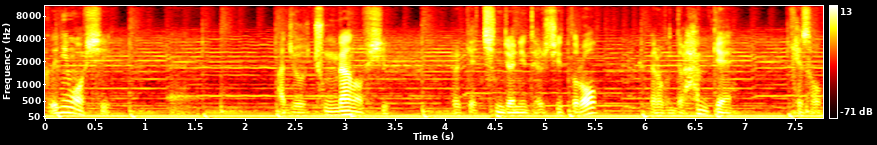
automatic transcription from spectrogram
끊임없이 에, 아주 중단 없이 이렇게 진전이 될 수 있도록 여러분들 함께 계속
